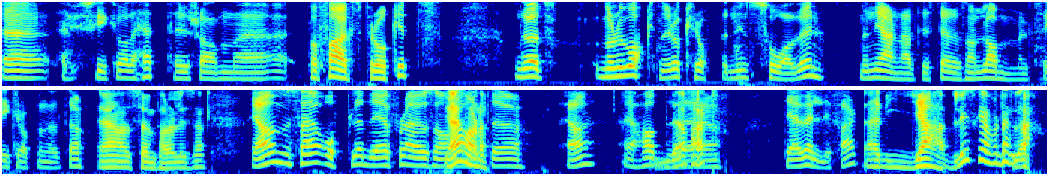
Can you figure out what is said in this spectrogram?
eh, Jeg husker ikke hva det heter sånn eh, på fagspråket. Du vet, når du våkner og kroppen din sover, men hjernen er til stede, sånn lammelse i kroppen, vet du. Ja, søvnparalyse. Ja, men så har jeg opplevd det, for det er jo sånn Jeg har at eh, Ja, jeg hadde Det er fælt. Det er veldig fælt. Det er jævlig, skal jeg fortelle deg.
